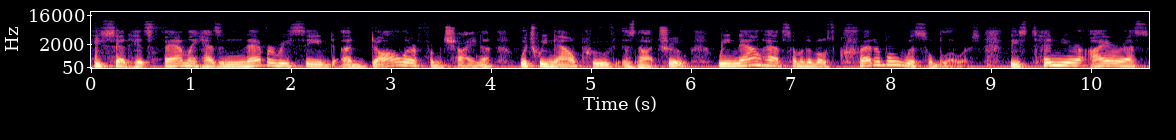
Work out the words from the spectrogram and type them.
He said his family has never received a dollar from China, which we now proved is not true. We now have some of the most credible whistleblowers. These 10 year IRS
